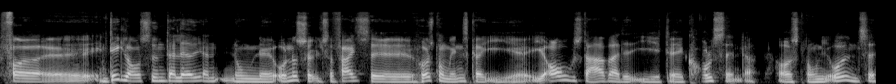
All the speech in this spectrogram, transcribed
For øh, en del år siden, der lavede jeg nogle øh, undersøgelser faktisk øh, hos nogle mennesker i, øh, i Aarhus, der arbejdede i et øh, callcenter, og også nogle i Odense,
